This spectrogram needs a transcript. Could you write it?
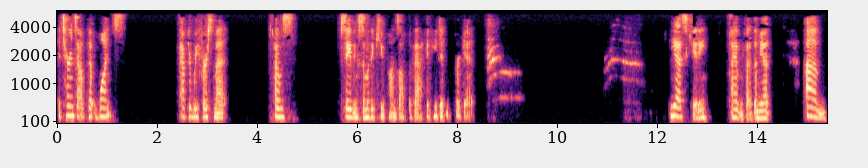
It turns out that once after we first met, I was saving some of the coupons off the back and he didn't forget. Yes, kitty. I haven't fed them yet. Um,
